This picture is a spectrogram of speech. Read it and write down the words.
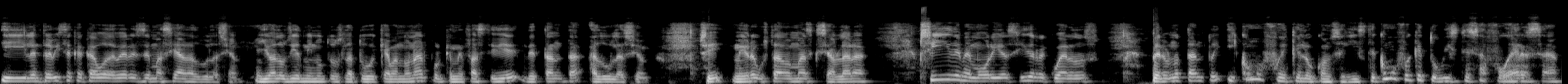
Y la entrevista que acabo de ver es demasiada adulación. Y yo a los 10 minutos la tuve que abandonar porque me fastidié de tanta adulación. Sí, me hubiera gustado más que se hablara, sí, de memorias, sí, de recuerdos, pero no tanto. ¿Y cómo fue que lo conseguiste? ¿Cómo fue que tuviste esa fuerza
